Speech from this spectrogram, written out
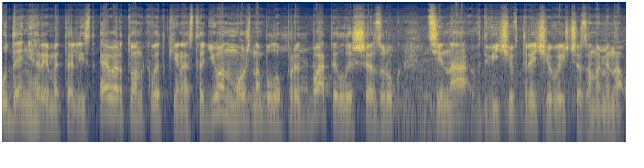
У день гри металіст Евертон квитки на стадіон можна було придбати лише з рук. Ціна вдвічі-втричі вища за номінал.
